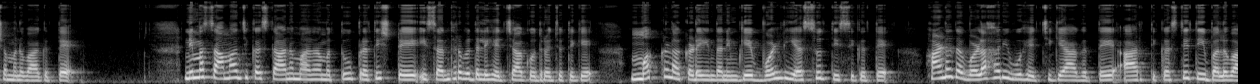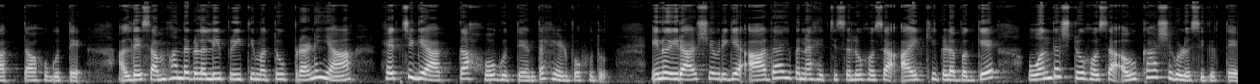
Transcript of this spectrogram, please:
ಶಮನವಾಗುತ್ತೆ. ನಿಮ್ಮ ಸಾಮಾಜಿಕ ಸ್ಥಾನಮಾನ ಮತ್ತು ಪ್ರತಿಷ್ಠೆ ಈ ಸಂದರ್ಭದಲ್ಲಿ ಹೆಚ್ಚಾಗೋದ್ರ ಜೊತೆಗೆ ಮಕ್ಕಳ ಕಡೆಯಿಂದ ನಿಮಗೆ ಒಳ್ಳೆಯ ಸುದ್ದಿ ಸಿಗುತ್ತೆ. ಹಣದ ಒಳಹರಿವು ಹೆಚ್ಚಿಗೆ ಆಗುತ್ತೆ, ಆರ್ಥಿಕ ಸ್ಥಿತಿ ಬಲವಾಗ್ತಾ ಹೋಗುತ್ತೆ. ಅಲ್ಲದೆ ಸಂಬಂಧಗಳಲ್ಲಿ ಪ್ರೀತಿ ಮತ್ತು ಪ್ರಣಯ ಹೆಚ್ಚಿಗೆ ಆಗ್ತಾ ಹೋಗುತ್ತೆ ಅಂತ ಹೇಳಬಹುದು. ಇನ್ನು ಈ ರಾಶಿಯವರಿಗೆ ಆದಾಯವನ್ನು ಹೆಚ್ಚಿಸಲು ಹೊಸ ಆಯ್ಕೆಗಳ ಬಗ್ಗೆ ಒಂದಷ್ಟು ಹೊಸ ಅವಕಾಶಗಳು ಸಿಗುತ್ತೆ.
